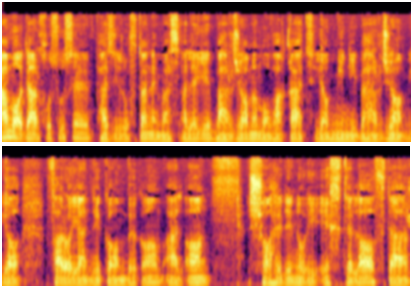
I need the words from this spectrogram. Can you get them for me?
اما در خصوص پذیرفتن مسئله برجام موقت یا مینی برجام یا فرایند گام به گام الان شاهد نوعی اختلاف در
